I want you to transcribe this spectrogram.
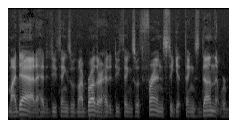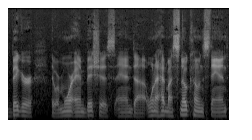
my dad, I had to do things with my brother, I had to do things with friends to get things done that were bigger, that were more ambitious. And uh, when I had my snow cone stand,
